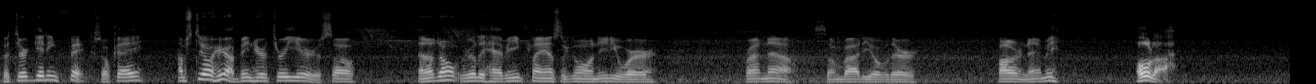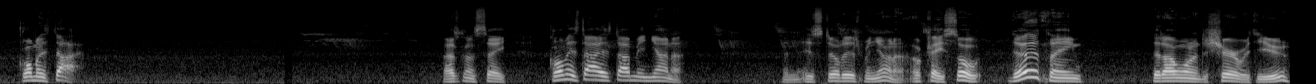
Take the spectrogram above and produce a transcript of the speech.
but they're getting fixed, okay? I'm still here. I've been here three years, so, and I don't really have any plans to go on anywhere right now. Somebody over there hollering at me. Hola. ¿Cómo está? I was going to say, ¿Cómo está esta mañana? and it still is manana. Okay, so the other thing that I wanted to share with you,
